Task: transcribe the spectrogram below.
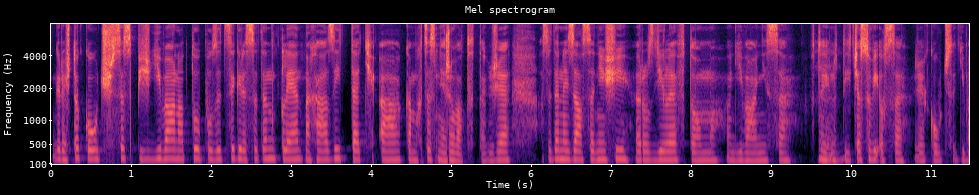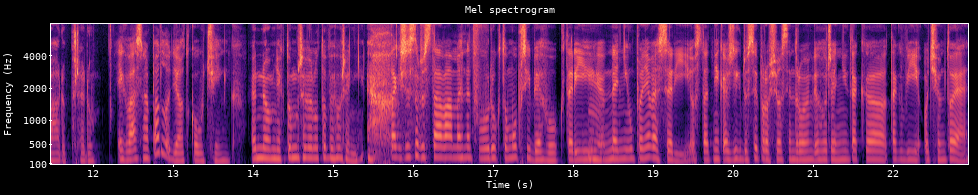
kdežto coach se spíš dívá na tu pozici, kde se ten klient nachází teď a kam chce směřovat. Takže asi ten nejzásadnější rozdíl je v tom dívání se v té hmm. časové ose, že coach se dívá dopředu. Jak vás napadlo dělat coaching? No, mě k tomu převělo to vyhoření. Takže se dostáváme hned v úvodu k tomu příběhu, který hmm. není úplně veselý. Ostatně každý, kdo si prošel syndromem vyhoření, tak, eh, tak ví, o čem to je.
